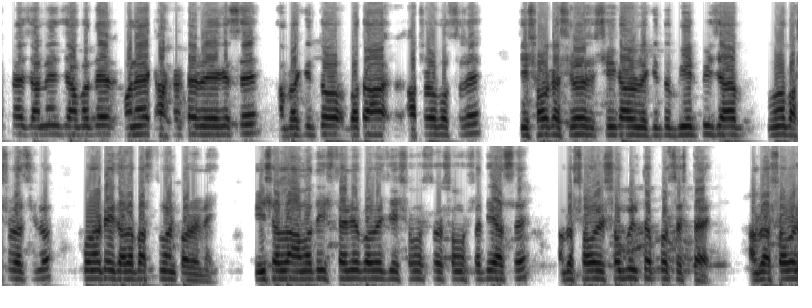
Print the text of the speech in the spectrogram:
আপনারা জানেন যে আমাদের অনেক আকাঙ্ক্ষা রয়ে গেছে। আমরা কিন্তু গত আঠারো বছরে যে সরকার ছিল সেই কারণে কিন্তু বিএনপি যা কোনো বাসনা ছিল কোনোটাই তারা বাস্তবায়ন করে নাই। ইনশাল্লাহ আমাদের স্থানীয়ভাবে যে সমস্ত সমস্যাটি আছে আমরা সবাই সম্মিলিত প্রচেষ্টায় আমরা সবাই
